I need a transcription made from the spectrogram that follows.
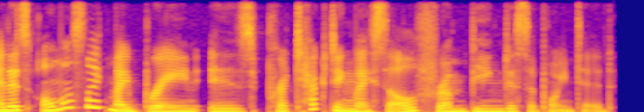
And it's almost like my brain is protecting myself from being disappointed.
